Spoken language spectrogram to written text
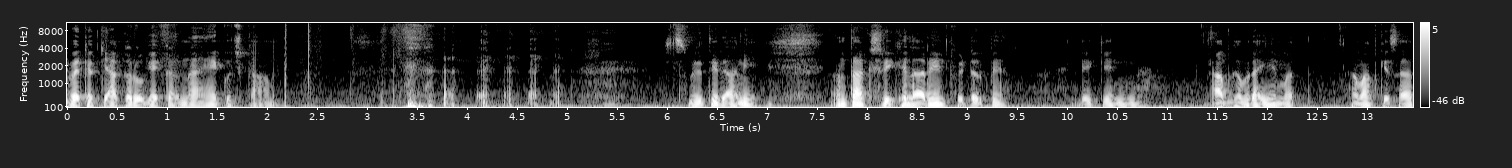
बैठे क्या करोगे? करना है कुछ काम। स्मृति ईरानी अंताक्षरी खिला रहे हैं ट्विटर पे। लेकिन आप घबराइए मत। हम आपके साथ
